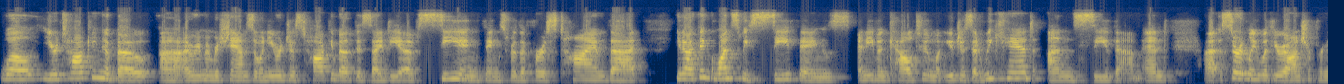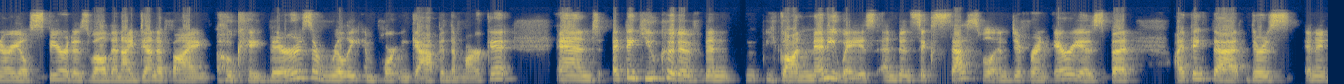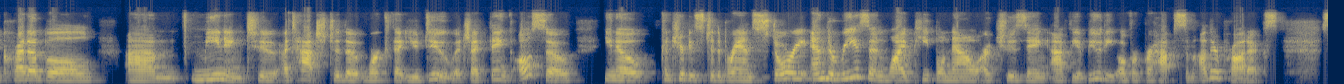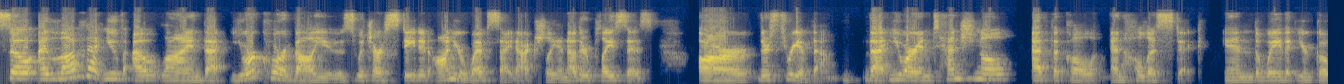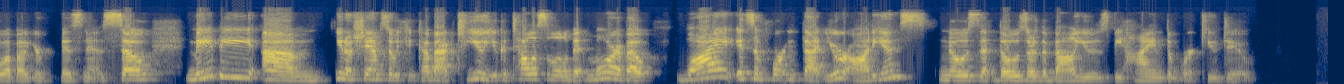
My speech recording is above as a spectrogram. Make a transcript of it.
Well, you're talking about, uh, I remember Shamsa, when you were just talking about this idea of seeing things for the first time that you know, I think once we see things, and even Kaltoum, what you just said, we can't unsee them. And uh, certainly with your entrepreneurial spirit as well, then identifying, okay, there's a really important gap in the market. And I think you could have been gone many ways and been successful in different areas. But I think that there's an incredible um, meaning to attach to the work that you do, which I think also, you know, contributes to the brand story and the reason why people now are choosing Afia Beauty over perhaps some other products. So I love that you've outlined that your core values, which are stated on your website actually and other places, are there's three of them that you are intentional, ethical, and holistic in the way that you go about your business. So maybe, um, you know, Shamsa, we can come back to you. You could tell us a little bit more about why it's important that your audience knows that those are the values behind the work you do.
